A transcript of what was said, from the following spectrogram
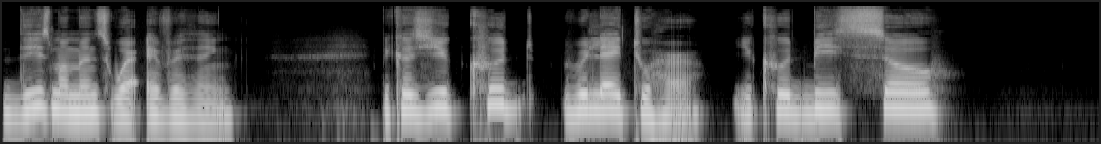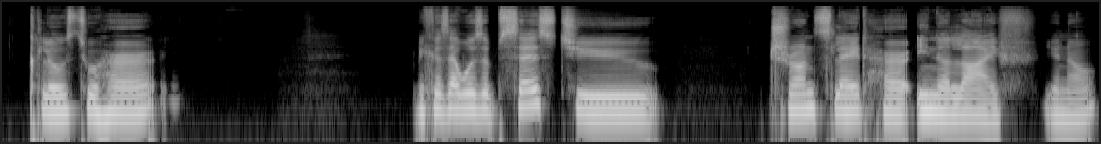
these moments were everything because you could relate to her. You could be so close to her because I was obsessed to translate her inner life, you know.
